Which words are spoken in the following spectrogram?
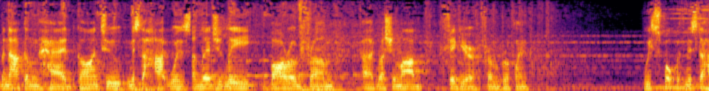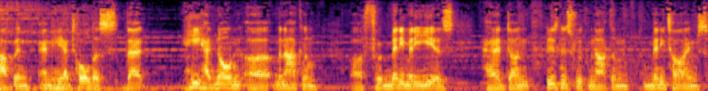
Menachem had gone to Mr. Hot was allegedly borrowed from a Russian mob figure from Brooklyn. We spoke with Mr. Hoffman, and he had told us that he had known uh, Menachem uh, for many, many years, had done business with Menachem many times,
